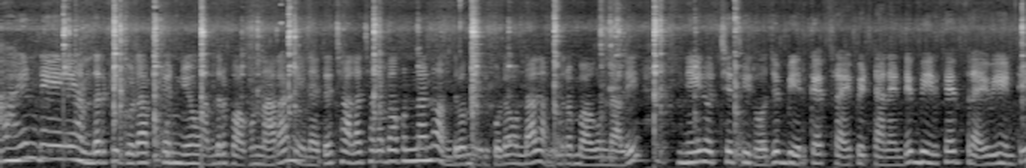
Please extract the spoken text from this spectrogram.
హాయ్ అండి. అందరికీ గుడ్ ఆఫ్టర్నూన్. అందరూ బాగున్నారా? నేనైతే చాలా చాలా బాగున్నాను. అందరూ మీరు కూడా ఉండాలి అందరం బాగుండాలి. నేను వచ్చేసి ఈరోజు బీరకాయ ఫ్రై పెట్టానండి. బీరకాయ ఫ్రై ఏంటి?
